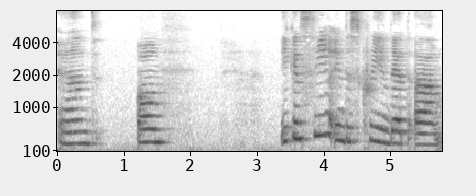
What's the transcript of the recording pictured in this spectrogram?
And um, you can see in the screen that um,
